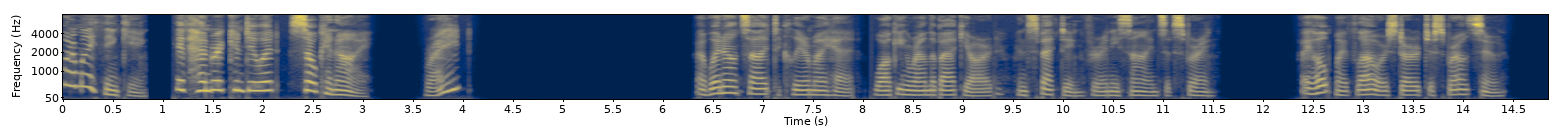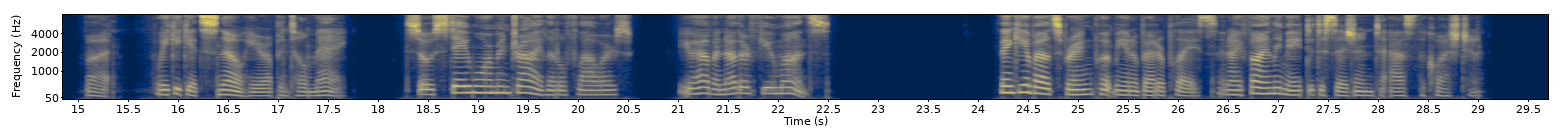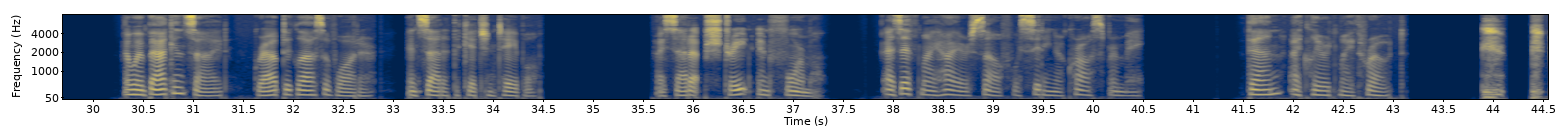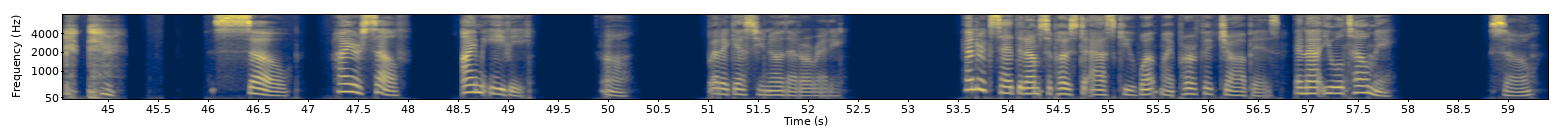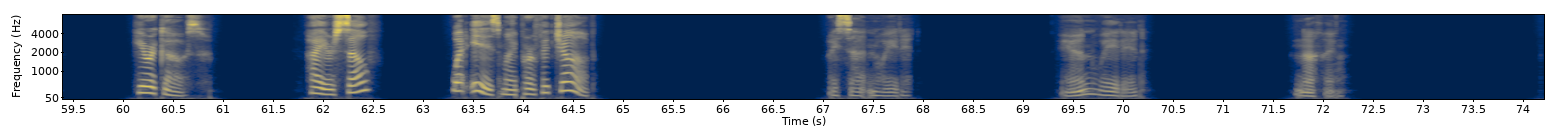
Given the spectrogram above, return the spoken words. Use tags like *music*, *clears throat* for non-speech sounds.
What am I thinking? If Hendrik can do it, so can I. Right? I went outside to clear my head, walking around the backyard, inspecting for any signs of spring. I hoped my flowers started to sprout soon, but we could get snow here up until May. So stay warm and dry, little flowers. You have another few months. Thinking about spring put me in a better place, and I finally made the decision to ask the question. I went back inside, grabbed a glass of water, and sat at the kitchen table. I sat up straight and formal, as if my higher self was sitting across from me. Then I cleared my throat. *clears throat* so, higher self, I'm Evie. Oh, but I guess you know that already. Hendrik said that I'm supposed to ask you what my perfect job is, and that you will tell me. So, here it goes. Higher self, what is my perfect job? I sat and waited. And waited. Nothing.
